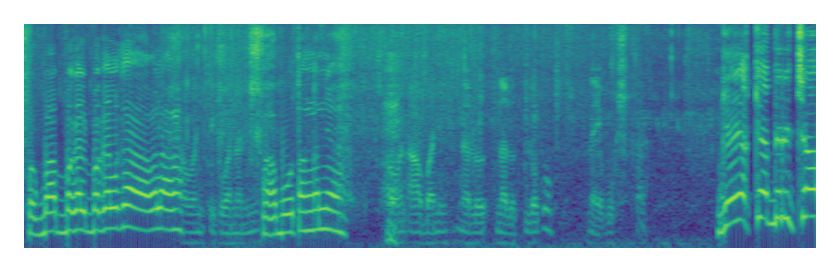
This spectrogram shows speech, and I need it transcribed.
Pag babagal-bagal ka, wala. Awan tikwanan niya. Maabutan ka niya. Awan aba ni. Nalut- Nalutlok. Naibus pa. Gayak ya, diretso.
